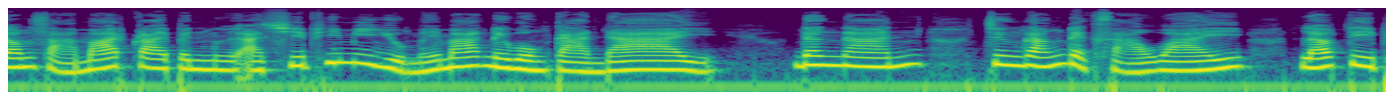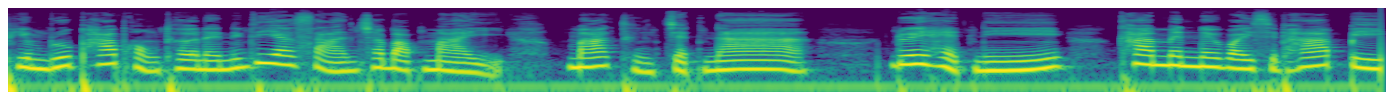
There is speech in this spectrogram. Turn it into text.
ย่อมสามารถกลายเป็นมืออาชีพที่มีอยู่ไม่มากในวงการได้ดังนั้นจึงรั้งเด็กสาวไว้ แล้วตีพิมพ์รูปภาพของเธอในนิตยสารฉบับใหม่มากถึง7หน้า ด้วยเหตุนี้ คาเมนในวัย 15 ปี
